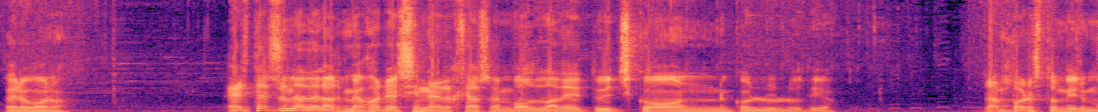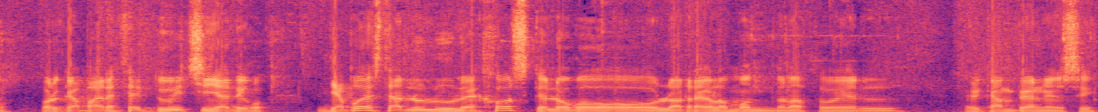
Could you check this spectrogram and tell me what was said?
Pero bueno. Esta es una de las mejores sinergias en bot, la de Twitch con, con Lulu, tío. plan, por esto mismo. Porque aparece Twitch y ya digo, ya puede estar Lulu lejos, que luego lo arregla un montonazo el, el campeón en sí.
